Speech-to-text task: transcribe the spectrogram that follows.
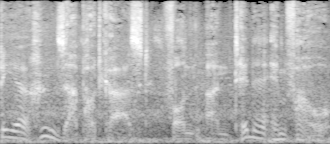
Der Hansa Podcast von Antenne MV.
